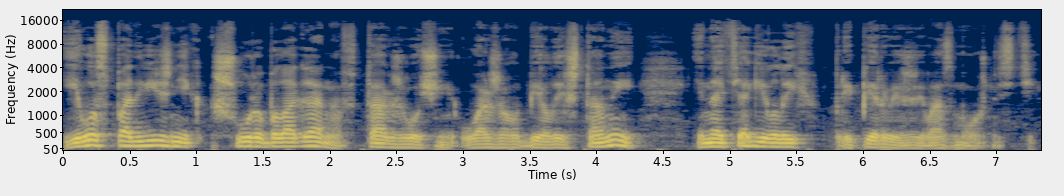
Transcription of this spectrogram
Его сподвижник Шура Балаганов также очень уважал белые штаны и натягивал их при первой же возможности.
